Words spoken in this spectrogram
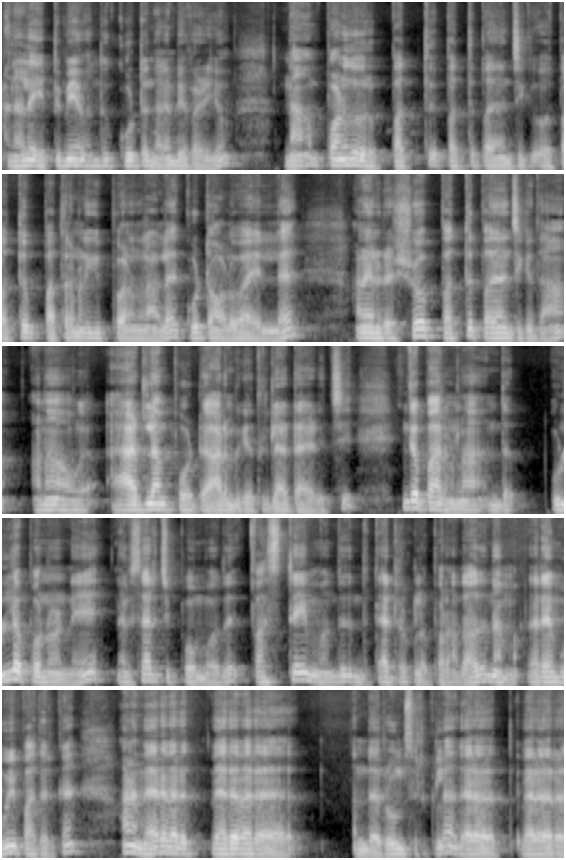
அதனால் எப்பயுமே வந்து கூட்டம் நிரம்பி வழியும். நான் போனது ஒரு பத்து பத்து பதினஞ்சுக்கு ஒரு பத்து பத்தரை மணிக்கு போனதுனால கூட்டம் அவ்வளோவா இல்லை. ஆனால் என்னோடய ஷோ பத்து பதினஞ்சுக்கு தான். ஆனால் அவங்க ஆட்லாம் போட்டு ஆரம்பிக்கிறதுக்கு லேட் ஆகிடுச்சு இங்கே பாருங்களேன் இந்த உள்ளே போனோடனே நான் விசாரித்து போகும்போது ஃபஸ்ட் டைம் வந்து இந்த தேட்டருக்குள்ளே போகிறேன் அதாவது நான் நிறைய மூவி பார்த்துருக்கேன். ஆனால் வேறு வேறு வேறு வேறு அந்த ரூம்ஸ் இருக்குல்ல வேறு வேறு வேறு வேறு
